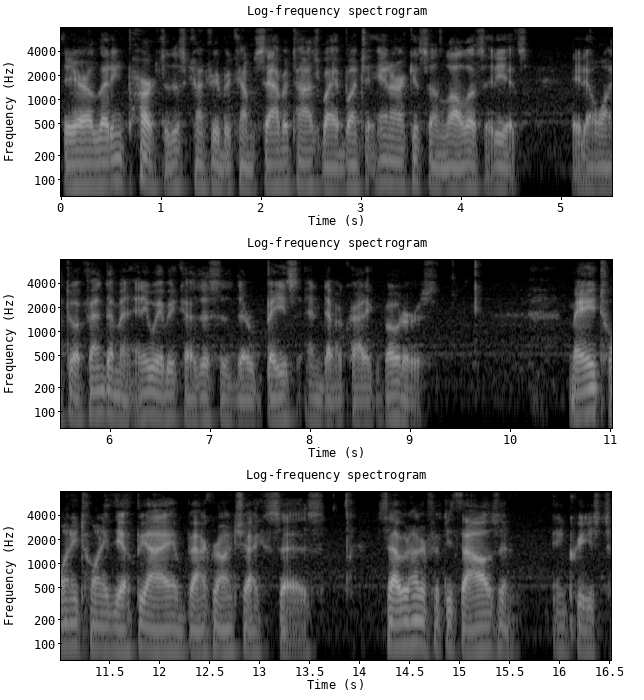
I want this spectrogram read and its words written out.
They are letting parts of this country become sabotaged by a bunch of anarchists and lawless idiots. They don't want to offend them in any way because this is their base and Democratic voters. May 2020, the FBI background check says 750,000 increased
